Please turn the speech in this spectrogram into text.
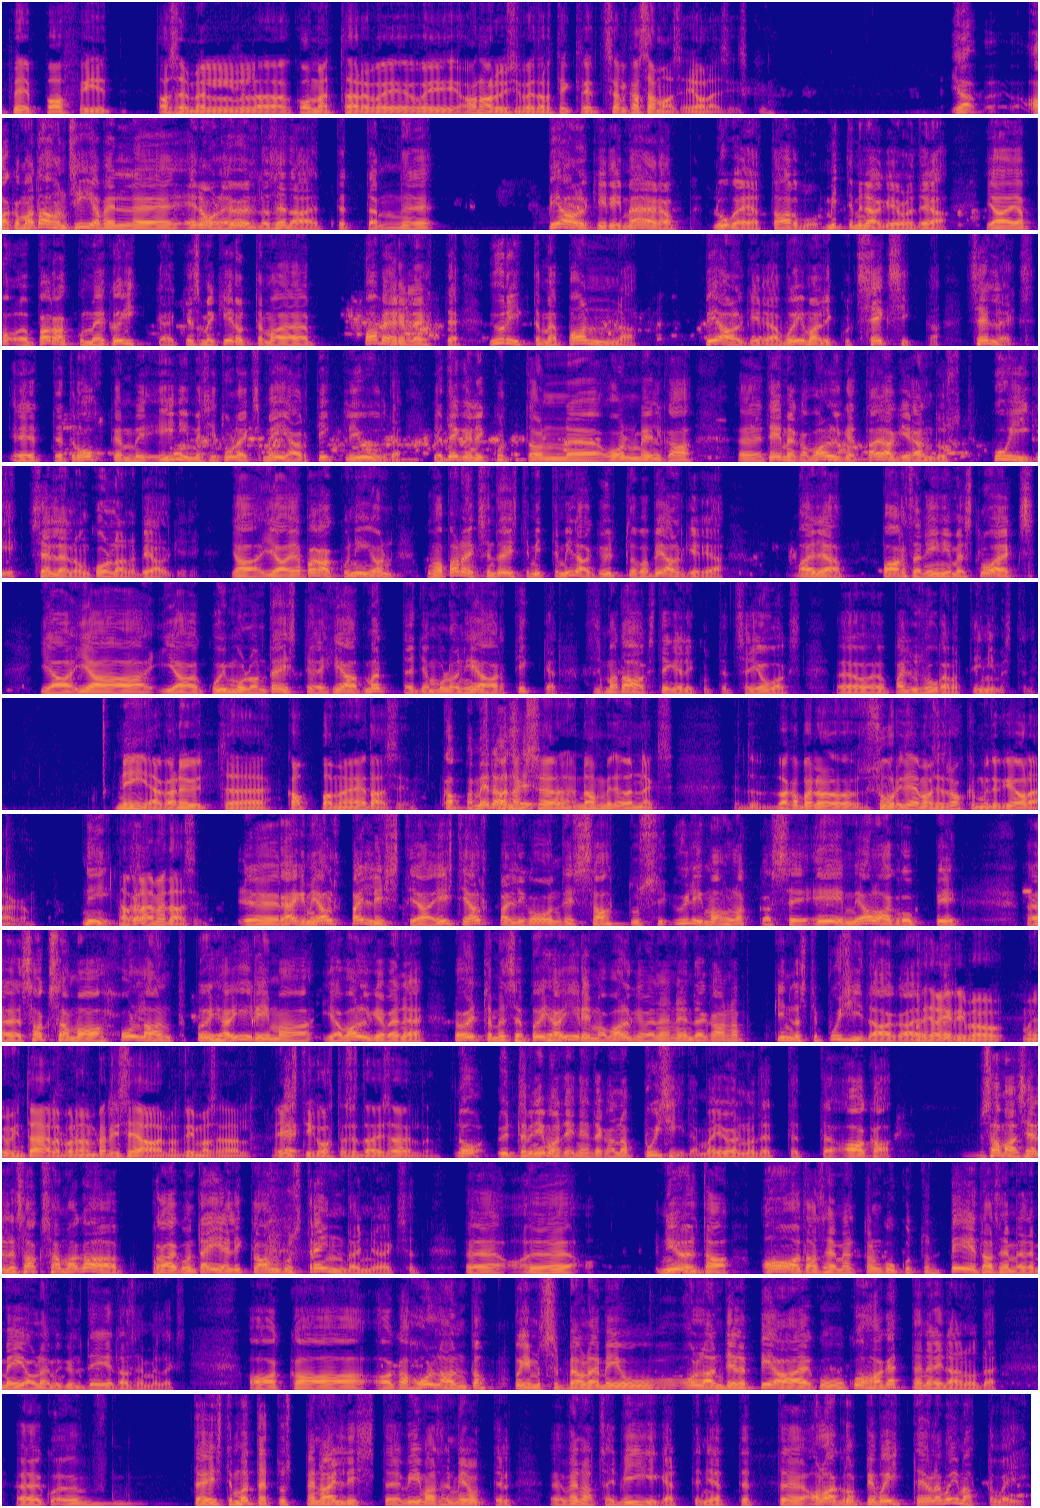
Peep Pahvi tasemel kommentaare või, või analüüsivaid artikleid seal ka samas ei ole siiski. ja aga ma tahan siia veel eh, Enole öelda seda, et, et eh, pealkiri määrab lugejate arvu, mitte midagi ei ole teha ja, ja paraku me kõik, kes me kirjutame paberilehte, üritame panna pealkirja võimalikult seksika selleks, et, et rohkem inimesi tuleks meie artikli juurde. Ja tegelikult on, on meil ka, teeme ka valget ajakirjandust, kuigi sellel on kollane pealkiri. Ja, ja, ja paraku nii on, kui ma paneksin tõesti mitte midagi ütleva pealkirja, ma ei tea, paarsada inimest loeks ja, ja, ja kui mul on tõesti head mõtted ja mul on hea artikkel, siis ma tahaks tegelikult, et see jõuaks palju suuremate inimesteni. Nii, aga nüüd kappame edasi. kappame edasi. Õnneks, noh, mida õnneks, väga palju suuri teemasid rohkem muidugi ei ole, aga aga läheme edasi. räägime jalgpallist ja Eesti jalgpallikoondis sattus ülimahlakasse EM-jalagruppi Äh, Saksamaa, Holland, Põhja-Iirimaa ja Valgevene. no ütleme, see Põhja-Iirimaa, Valgevene, nendega annab kindlasti pusida, aga Põhja-Iirimaa, ma juhin tähelepanu, on päris hea olnud viimasel ajal, Eesti kohta seda ei saa öelda. no ütleme niimoodi, nendega annab pusida, ma ei öelnud, et, et aga samas jälle Saksamaa ka, praegu on täielik langustrend, on ju, eks, et nii-öelda A-tasemelt on kukutud B-tasemele, meie oleme küll D-tasemel, eks. aga, aga Holland, noh, põhimõtteliselt me oleme ju Hollandile peaaegu koha kätte näidanud. täiesti mõttetust penallist viimasel minutil vennad said viigi kätte, nii et, et alagrupi võit ei ole võimatu või?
